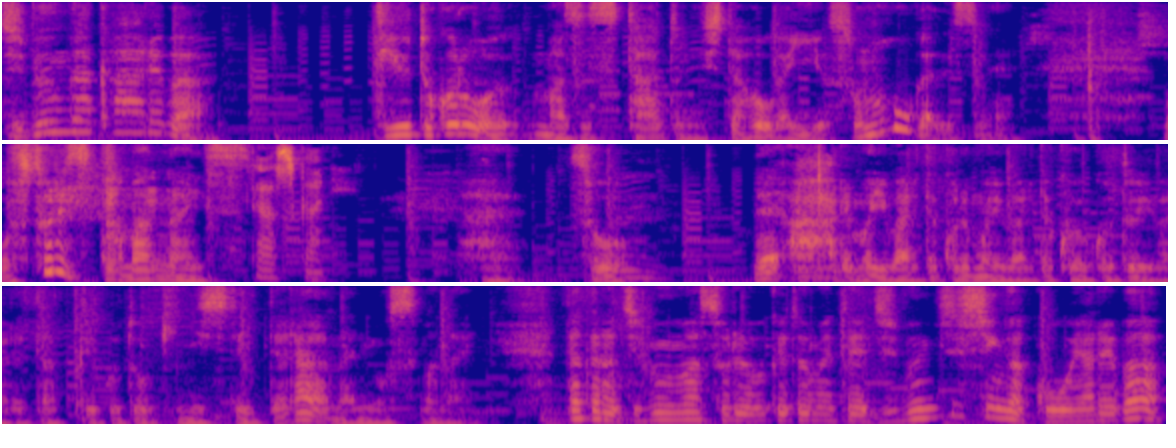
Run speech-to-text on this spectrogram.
自分が変われば、っていうところをまずスタートにした方がいいよ。その方がですね、もうストレスたまんないです。確かに。はい。そう。うん、ね、ああれも言われた、これも言われた、こういうことを言われたっていうことを気にしていたら何も進まない。だから自分はそれを受け止めて、自分自身がこうやれば、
